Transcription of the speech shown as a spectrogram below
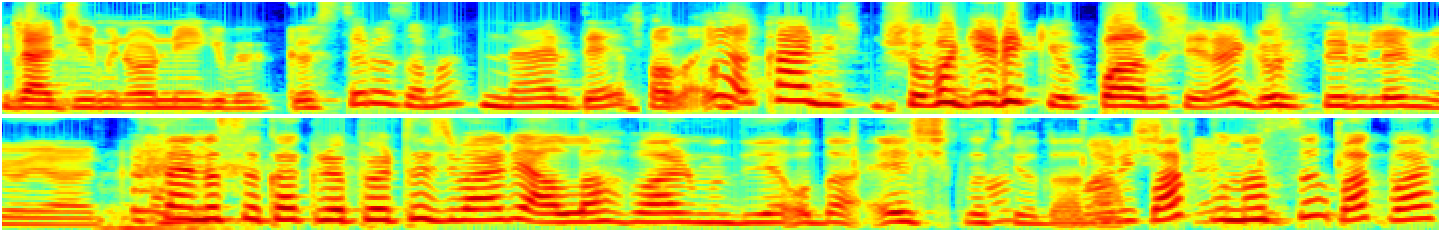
Hilal Cem'in örneği gibi. Göster o zaman. Nerede falan. Ya kardeşim şova gerek yok. Bazı şeyler gösterilemiyor yani. Bir tane sokak röportajı var ya Allah var mı diye o da el şıklatıyordu Bak, adam. işte. Bak bu nasıl? Bak var.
